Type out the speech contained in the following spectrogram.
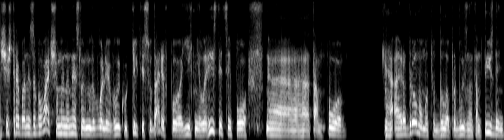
ще ж треба не забувати, що ми нанесли ну, доволі велику кількість ударів по їхній логістиці, по е, там по. Аеродромом тут було приблизно там тиждень.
